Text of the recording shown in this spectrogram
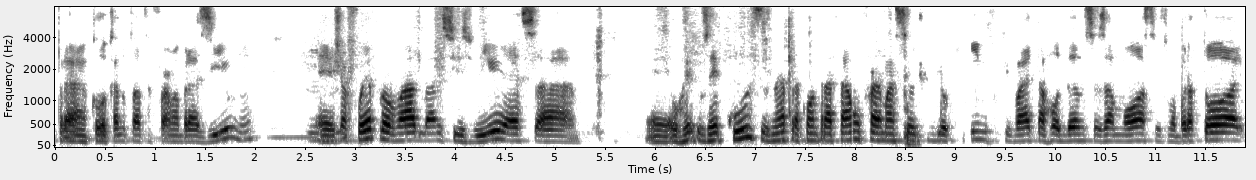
para colocar no Plataforma Brasil, né? É, já foi aprovado lá no CISVIR essa, é, os recursos né, para contratar um farmacêutico bioquímico que vai estar tá rodando essas amostras no laboratório.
